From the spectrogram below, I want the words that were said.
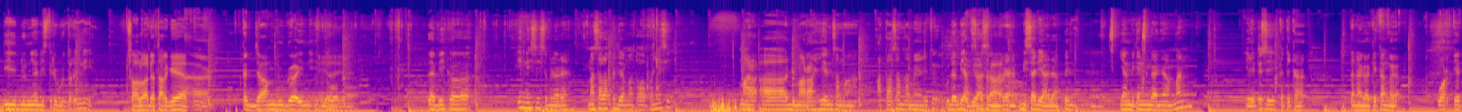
Di dunia distributor ini Selalu ada target. eh, kejam juga ini itu. Iya, iya. lebih ke ini sih sebenarnya. Masalah kejam atau apanya sih mar- eh, dimarahin sama atasan sama yang itu udah biasa, sebenarnya bisa dihadapin. Yang bikin nggak nyaman ya itu sih ketika tenaga kita nggak worth it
